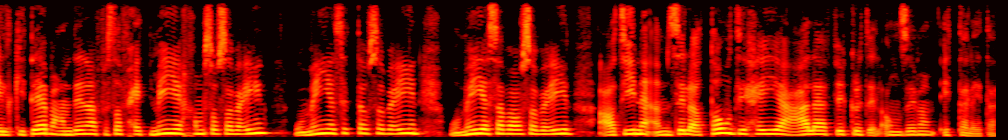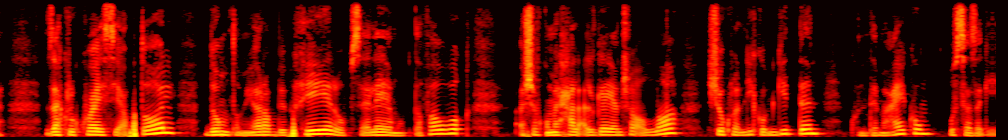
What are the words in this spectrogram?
الكتاب عندنا في صفحة 175 و176 و177 عطينا أمثلة توضيحية على فكرة الأنظمة الثلاثة ذاكروا كويس يا أبطال. دمتم يا رب بخير وبسلام وبتفوق. أشوفكم الحلقة الجاية إن شاء الله. شكرا لكم جدا. كنت معاكم أستاذة جهاد.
